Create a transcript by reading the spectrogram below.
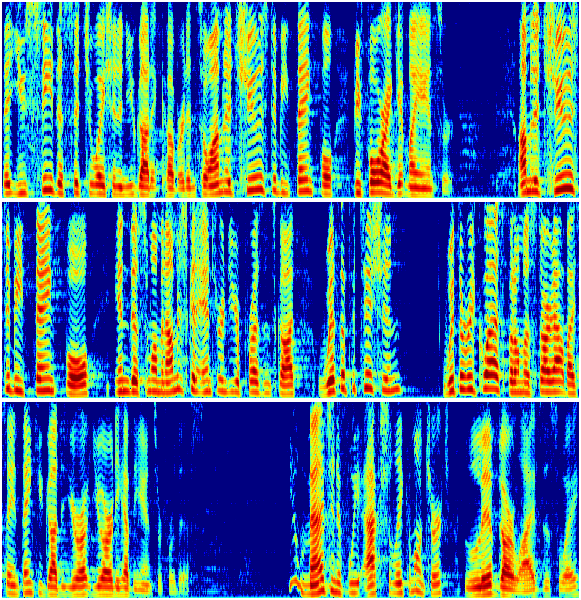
that you see this situation and you got it covered. And so I'm going to choose to be thankful before I get my answer. I'm going to choose to be thankful in this moment. I'm just going to enter into your presence, God, with a petition, with a request, but I'm going to start out by saying, Thank you, God, that you're, you already have the answer for this. You imagine if we actually, come on, church, lived our lives this way?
